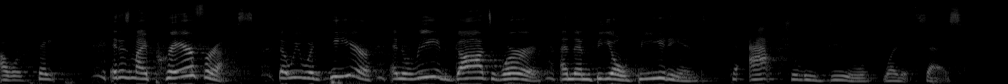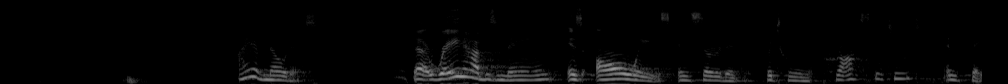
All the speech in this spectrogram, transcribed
our faith. It is my prayer for us that we would hear and read God's word and then be obedient to actually do what it says. I have noticed that Rahab's name is always inserted between prostitute and faith.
